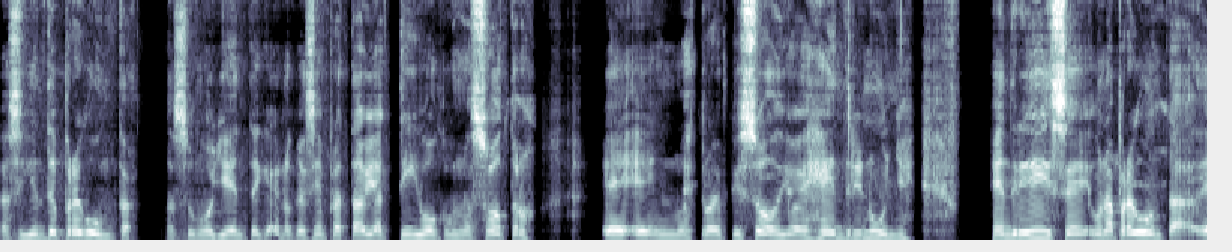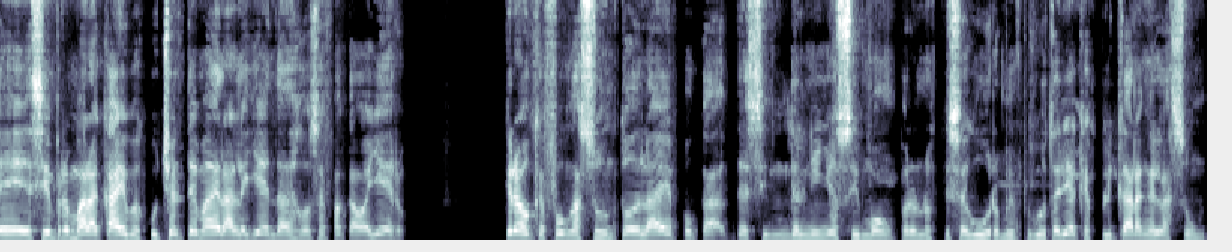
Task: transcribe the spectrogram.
La siguiente pregunta hace un oyente que, bueno, que siempre ha estado activo con nosotros eh, en nuestro episodio, es Henry Núñez. Henry dice, una pregunta, eh, siempre en Maracaibo escuché el tema de la leyenda de Josefa Caballero. Creo que fue un asunto de la época del niño Simón, pero no estoy seguro. Me gustaría que explicaran el asunto.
